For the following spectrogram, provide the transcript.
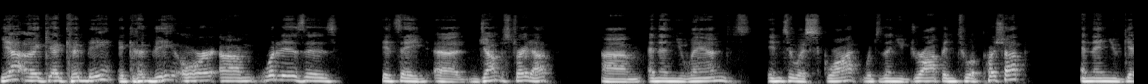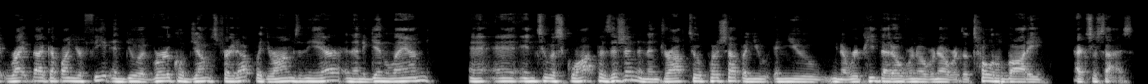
Yeah, it, it could be. It could be. Or um, what it is is it's a uh, jump straight up, um, and then you land into a squat, which then you drop into a push up, and then you get right back up on your feet and do a vertical jump straight up with your arms in the air, and then again land a- a- into a squat position, and then drop to a push up, and you and you you know repeat that over and over and over. It's a total body exercise.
